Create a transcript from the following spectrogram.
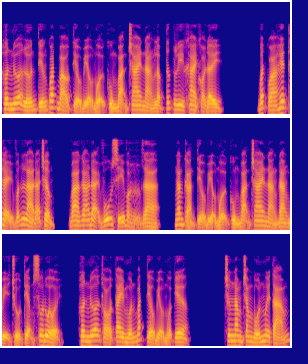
hơn nữa lớn tiếng quát bảo tiểu biểu mội cùng bạn trai nàng lập tức ly khai khỏi đây. Bất quá hết thể vẫn là đã chậm, ba gã đại vũ sĩ vật ra, ngăn cản tiểu biểu mội cùng bạn trai nàng đang bị chủ tiệm xua đuổi, hơn nữa thò tay muốn bắt tiểu biểu mội kia. Chương năm trăm bốn mươi tám,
